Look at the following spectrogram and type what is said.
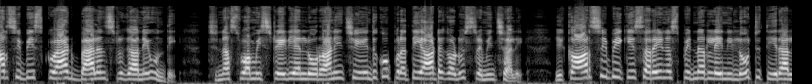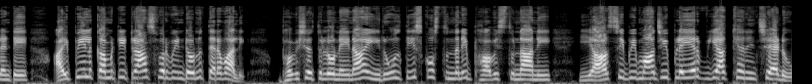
ఆర్సీబీ స్క్వాడ్ బ్యాలెన్స్డ్ గానే ఉంది. చిన్నస్వామి స్టేడియంలో రాణించేందుకు ప్రతి ఆటగాడు శ్రమించాలి. ఇక ఆర్సీబీకి సరైన స్పిన్నర్ లేని లోటు తీరాలంటే ఐపీఎల్ కమిటీ ట్రాన్స్ఫర్ విండోను తెరవాలి. భవిష్యత్తులోనైనా ఈ రూల్ తీసుకొస్తుందని భావిస్తున్నా అని ఈ ఆర్సీబీ మాజీ ప్లేయర్ వ్యాఖ్యానించాడు.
